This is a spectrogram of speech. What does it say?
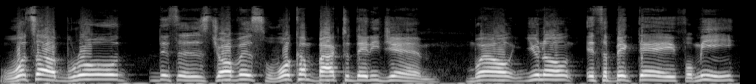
What's up, bro? This is Jarvis. Welcome back to DailyJam. Well, you know, it's a big day for me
